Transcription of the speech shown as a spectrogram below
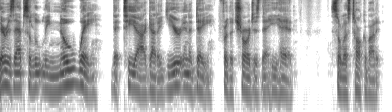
There is absolutely no way that T.I. got a year and a day for the charges that he had. So let's talk about it.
